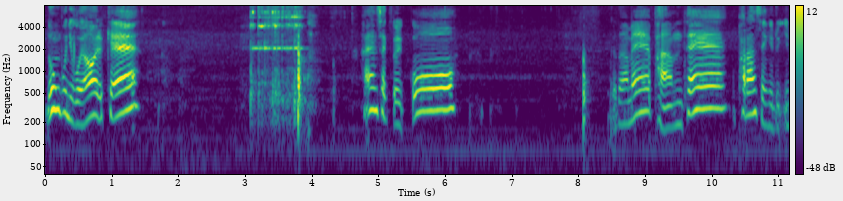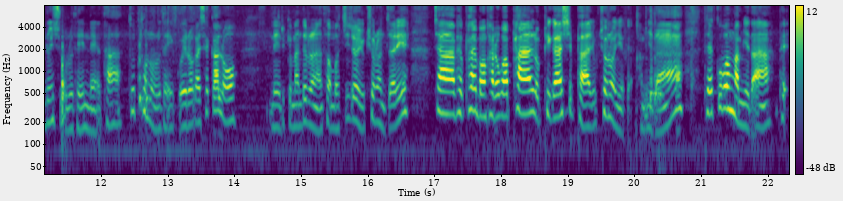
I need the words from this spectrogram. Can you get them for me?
농분이고요 이렇게. 하얀색도 있고 그 다음에 밤색, 파란색 이런- 식으로 돼 있네요. 다 투톤으로 돼 있고 여러 가지 색깔로 네 이렇게 만들어놔서 멋지죠. 6,000원짜리. 자 108번 가로가 8, 높이가 18, 6,000원이 갑니다. 109번 갑니다. 배-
